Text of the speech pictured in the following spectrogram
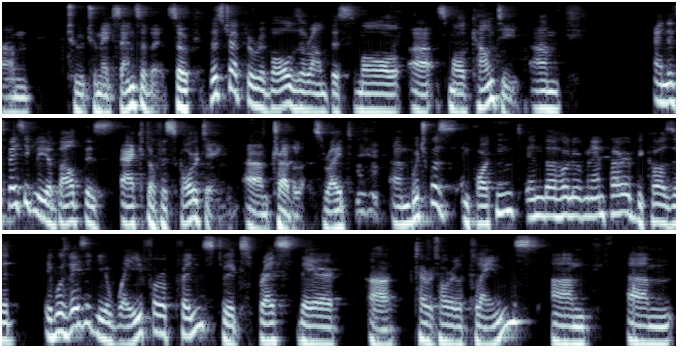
Um, to, to make sense of it. So this chapter revolves around this small uh, small county, um, and it's basically about this act of escorting um, travelers, right? Mm-hmm. Um, which was important in the Holy Roman Empire because it it was basically a way for a prince to express their uh, territorial claims um, um,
